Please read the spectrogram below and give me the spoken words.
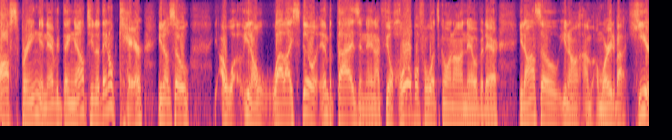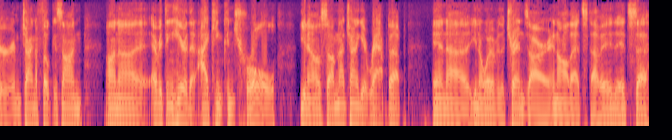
offspring and everything else. You know, they don't care, you know, so. uh, You know, while I still empathize and, and I feel horrible for what's going on there over there, you know, also, you know, I'm, I'm worried about here. I'm trying to focus on on uh, everything here that I can control. You know, so I'm not trying to get wrapped up in uh, you know whatever the trends are and all that stuff. It, it's uh,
